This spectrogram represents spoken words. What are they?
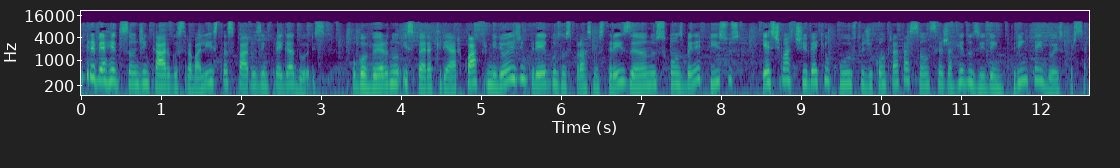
e prevê a redução de encargos trabalhistas para os empregadores. O governo espera criar 4 milhões de empregos nos próximos três anos, com os benefícios, e a estimativa é que o custo de contratação seja reduzido em 32%.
